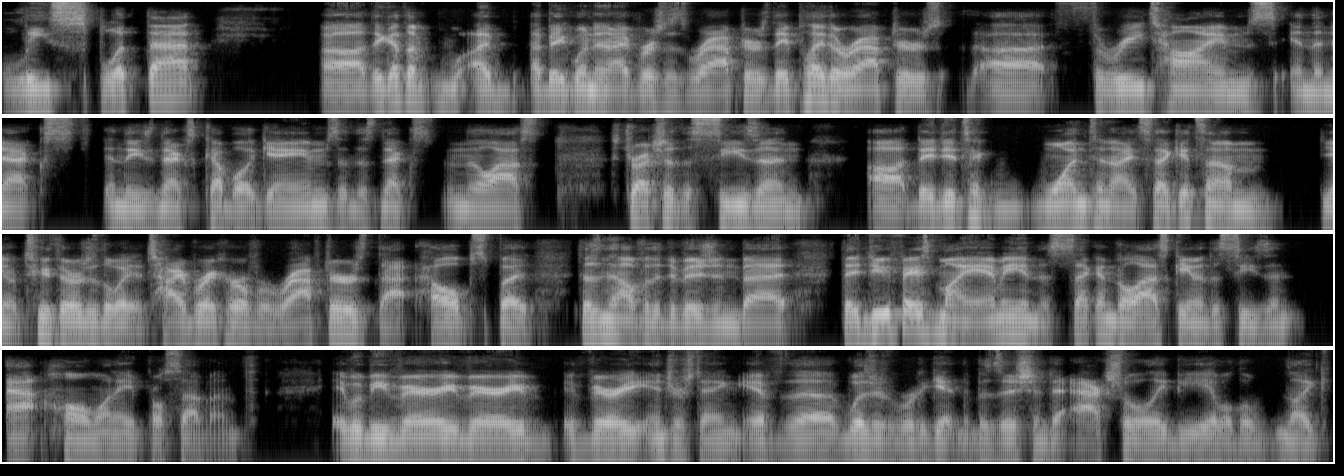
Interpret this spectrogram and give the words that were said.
least split that. Uh, they got the a, a, big one tonight versus Raptors. They play the Raptors uh, three times in the next in these next couple of games in this next in the last stretch of the season. Uh, they did take one tonight, so that gets them you know two thirds of the way to tiebreaker over Raptors. That helps, but doesn't help for the division bet. They do face Miami in the second to last game of the season at home on April seventh it would be very, very, very interesting if the Wizards were to get in the position to actually be able to like,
